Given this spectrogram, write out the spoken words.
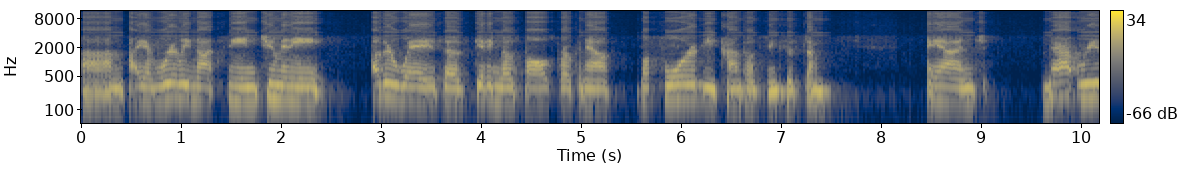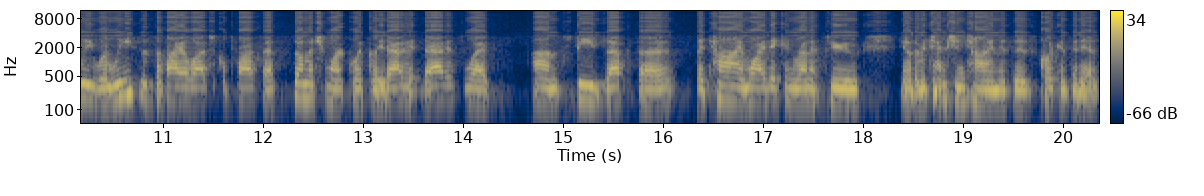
Um, I have really not seen too many other ways of getting those balls broken out before the composting system. And that really releases the biological process so much more quickly. That, that is what um, speeds up the, the time, why they can run it through, you know, the retention time is as quick as it is.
